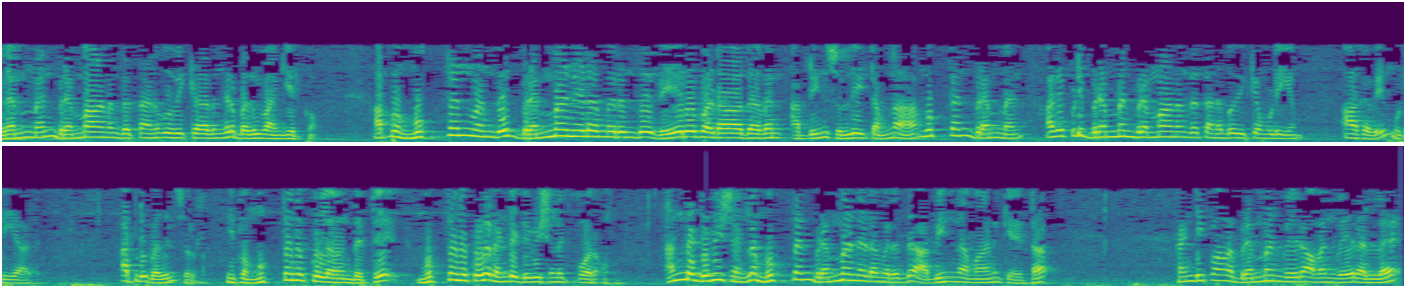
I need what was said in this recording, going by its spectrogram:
பிரம்மன் பிரம்மானந்தத்தை அனுபவிக்காதுங்கிற பதில் வாங்கியிருக்கோம். அப்ப முக்தன் வந்து பிரம்மனிடமிருந்து வேறுபடாதவன் அப்படின்னு சொல்லிட்டோம்னா முக்தன் பிரம்மன். அது எப்படி பிரம்மன் பிரம்மானந்தத்தை அனுபவிக்க முடியும்? ஆகவே முடியாது. அப்படி பதில் சொல்றோம். இப்ப முக்தனுக்குள்ள வந்துட்டு முக்தனுக்குள்ள ரெண்டு டிவிஷனுக்கு போறோம். அந்த டிவிஷன்ல முக்தன் பிரம்மனிடமிருந்து அபிநமான்னு கேட்டா கண்டிப்பா அவன் பிரம்மன் வேறு அவன் வேறு அல்ல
